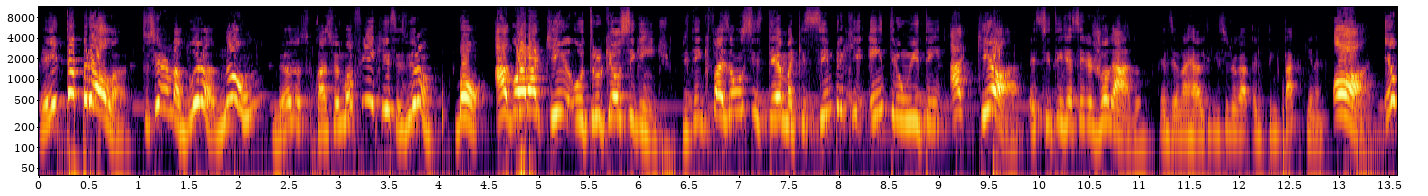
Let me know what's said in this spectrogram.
Eita, preola! Tu sem armadura? Não. Meu Deus, quase foi fim aqui, vocês viram? Bom, agora aqui o truque é o seguinte. A gente tem que fazer um sistema que sempre que entre um item aqui, ó, esse item já seja jogado. Quer dizer, na real, ele tem que ser jogado, ele tem que estar tá aqui, né? Ó, eu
